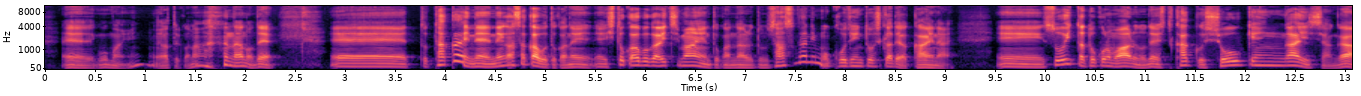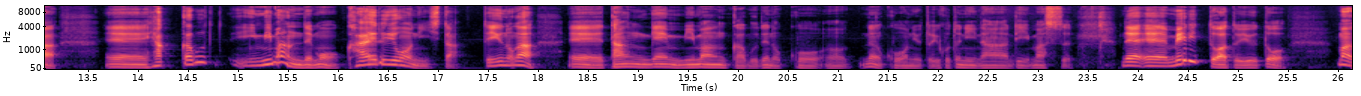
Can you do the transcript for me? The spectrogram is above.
えー、5万円？合ってるかな？なので、えー、っと、高いね、ネガサ株とかね、1株が1万円とかになると、さすがにもう個人投資家では買えない。えー、そういったところもあるので、各証券会社が、えー、100株未満でも買えるようにしたっていうのが、えー、単元未満株での購での購入ということになります。で、えー、メリットはというと、まあ、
